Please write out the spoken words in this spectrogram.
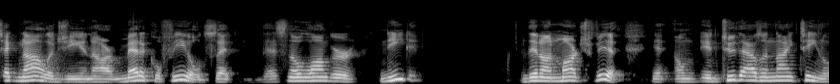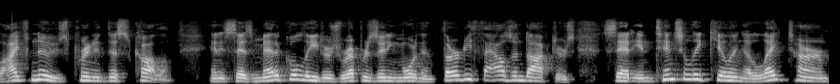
technology in our medical fields that that's no longer needed. Then on March 5th, in 2019, Life News printed this column, and it says medical leaders representing more than 30,000 doctors said intentionally killing a late term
